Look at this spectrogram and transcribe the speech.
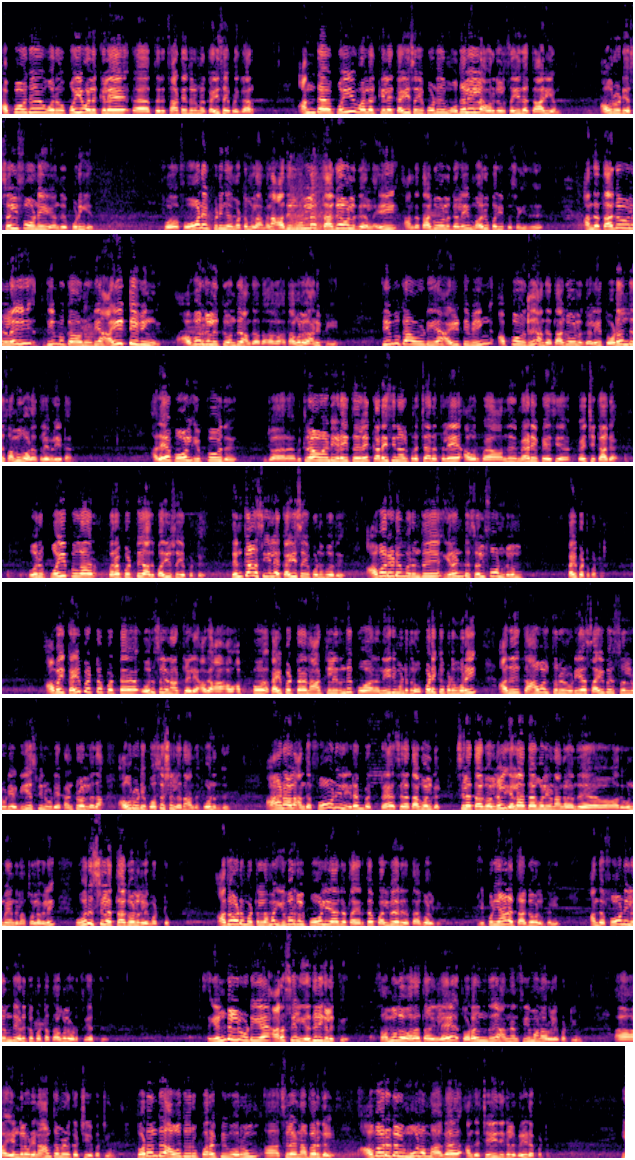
அப்போது ஒரு பொய் வழக்கிலே திரு சாட்டை துறைமுருகன் கைது செய்யப்படுகிறார். அந்த பொய் வழக்கிலே கைது செய்யப்போது முதலில் அவர்கள் செய்த காரியம் அவருடைய செல்போனை வந்து பிடுங்கியது. போ- போனை பிடுங்கிறது மட்டும் இல்லாமல் அதில் உள்ள தகவல்களை அந்த தகவல்களை மறுபதிப்பு செய்து அந்த தகவல்களை திமுகவினுடைய ஐடி விங் அவர்களுக்கு வந்து அந்த தக- தகவலை அனுப்பி திமுகவுடைய ஐடி விங் அப்போது அந்த தகவல்களை தொடர்ந்து சமூக வளத்தில் வெளியிட்டார் அதே போல் இப்போது ஜ- விக்கிரவாண்டி இடைத்தேர்தலே கடைசி நாள் பிரச்சாரத்திலே அவர் வந்து மேடை பேசிய பேச்சுக்காக ஒரு பொய் புகார் பெறப்பட்டு அது பதிவு செய்யப்பட்டு தென்காசியில கைது செய்யப்படும் போது அவரிடமிருந்து இரண்டு செல்போன்களும் கைப்பற்றப்பட்டன. அவை கைப்பற்றப்பட்ட ஒரு சில நாட்களிலே அவை அப்போ கைப்பற்ற நாட்களிலிருந்து கோ- நீதிமன்றத்தில் ஒப்படைக்கப்படும் வரை அது காவல்துறையினுடைய சைபர் செல்லுடைய டிஎஸ்பியினுடைய கண்ட்ரோலில் தான் அவருடைய பொசஷனில் தான் அந்த ஃபோன் இருந்தது. ஆனால் அந்த போனில் இடம்பெற்ற சில தகவல்கள் சில தகவல்கள் எல்லா தகவலையும் நாங்கள் வந்து அது உண்மை என்று நான் சொல்லவில்லை. ஒரு சில தகவல்களை மட்டும். அதோடு மட்டும் இல்லாமல் இவர்கள் போலியாக தயாரித்த பல்வேறு தகவல்கள். இப்படியான தகவல்கள் அந்த போனிலிருந்து எடுக்கப்பட்ட தகவலோடு சேர்த்து எங்களுடைய அரசியல் எதிரிகளுக்கு சமூக வலைத்தளங்களே தொடர்ந்து அண்ணன் சீமான் அவர்களை பற்றியும் எங்களுடைய நாம் தமிழர் கட்சியை பற்றியும் தொடர்ந்து அவதூறு பரப்பி வரும் சில நபர்கள் அவர்கள் மூலமாக அந்த செய்திகள் வெளியிடப்பட்டது.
